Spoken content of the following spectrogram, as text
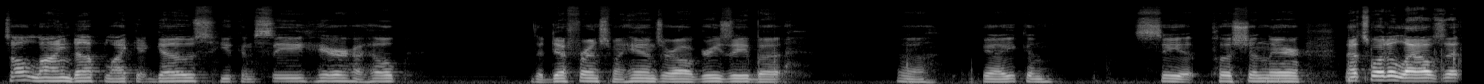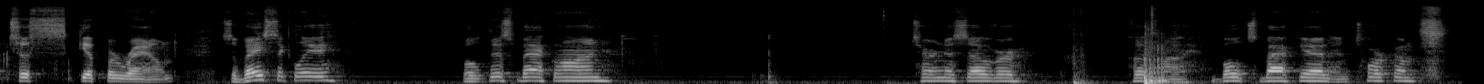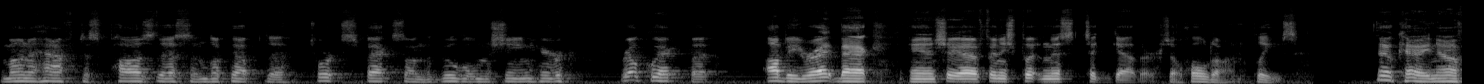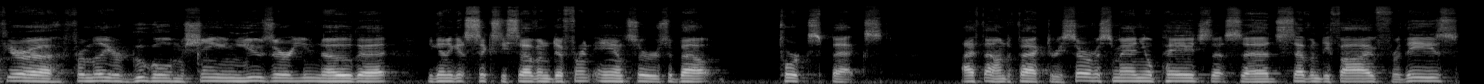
It's all lined up like it goes. You can see here, I hope, the difference. My hands are all greasy, but uh, yeah, you can See it pushing there. That's what allows it to skip around. So basically, bolt this back on, turn this over, put my bolts back in and torque them. I'm going to have to pause this and look up the torque specs on the Google machine here real quick, but I'll be right back and show you how to finish putting this together. So hold on, please. Okay, now if you're a familiar Google machine user, you know that you're going to get 67 different answers about torque specs. I found a factory service manual page that said 75 for these.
